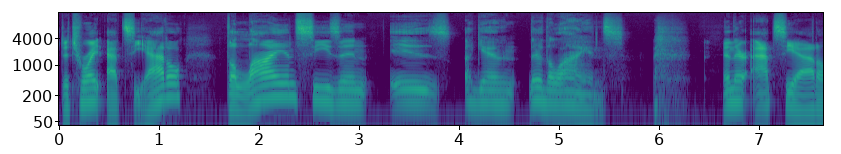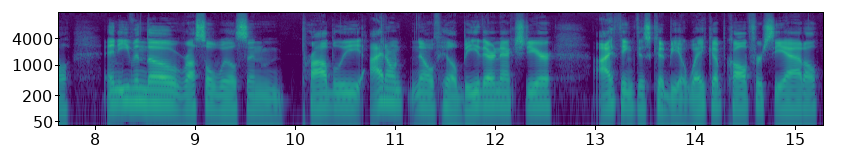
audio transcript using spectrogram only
Detroit at Seattle. The Lions season is, again, they're the Lions. and they're at Seattle. And even though Russell Wilson probably, I don't know if he'll be there next year, I think this could be a wake up call for Seattle.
